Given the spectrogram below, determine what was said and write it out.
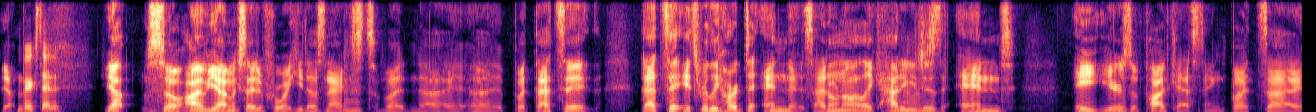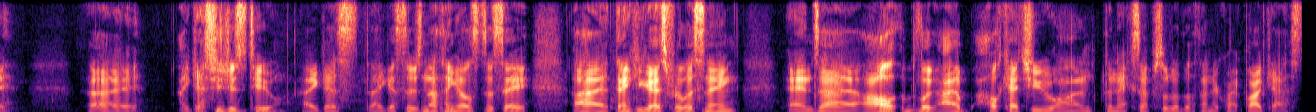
Yeah. I'm very excited. Yep. So I'm yeah I'm excited for what he does Mm-hmm. next, but uh, uh, but that's it. That's it. It's really hard to end this. I don't know like how do you just end eight years of podcasting? But uh, uh, I guess you just do. I guess I guess there's nothing else to say. Uh, thank you guys for listening, and uh, I'll look. I, I'll catch you on the next episode of the Thunderquack podcast.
